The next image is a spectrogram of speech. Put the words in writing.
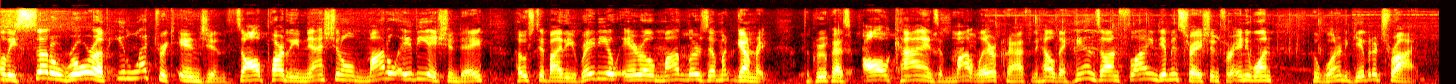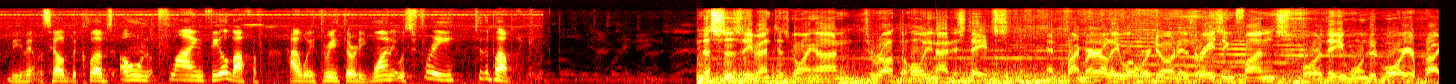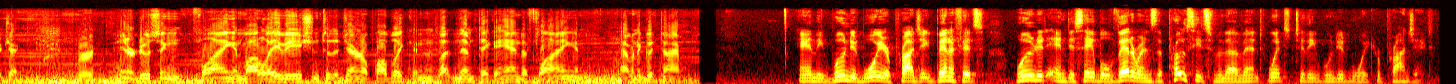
Well, the subtle roar of electric engines. It's all part of the National Model Aviation Day hosted by the Radio Aero Modelers of Montgomery. The group has all kinds of model aircraft and held a hands-on flying demonstration for anyone who wanted to give it a try. The event was held at the club's own flying field off of Highway 331. It was free to the public. This is, event is going on throughout the whole United States and primarily what we're doing is raising funds for the Wounded Warrior Project. We're introducing flying and model aviation to the general public and letting them take a hand at flying and having a good time. And the Wounded Warrior Project benefits wounded and disabled veterans. The proceeds from the event went to the Wounded Warrior Project.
